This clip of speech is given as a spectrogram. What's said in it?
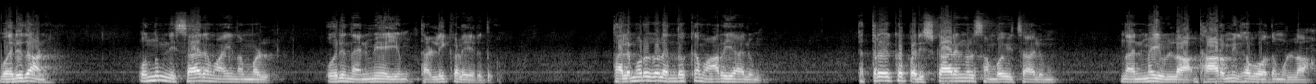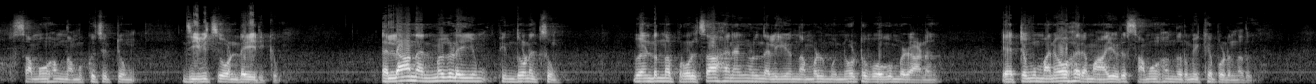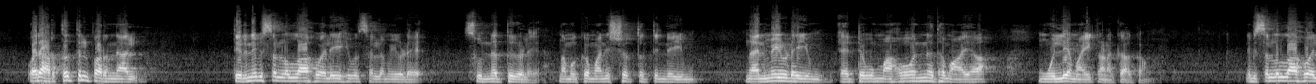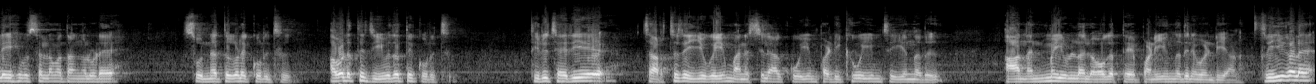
വലുതാണ്. ഒന്നും നിസ്സാരമായി നമ്മൾ ഒരു നന്മയെയും തള്ളിക്കളയരുത്. തലമുറകൾ എന്തൊക്കെ മാറിയാലും എത്രയൊക്കെ പരിഷ്കാരങ്ങൾ സംഭവിച്ചാലും നന്മയുള്ള ധാർമ്മിക ബോധമുള്ള സമൂഹം നമുക്ക് ചുറ്റും ജീവിച്ചുകൊണ്ടേയിരിക്കും. എല്ലാ നന്മകളെയും പിന്തുണച്ചും വേണ്ടുന്ന പ്രോത്സാഹനങ്ങൾ നൽകിയും നമ്മൾ മുന്നോട്ട് പോകുമ്പോഴാണ് ഏറ്റവും മനോഹരമായ ഒരു സമൂഹം നിർമ്മിക്കപ്പെടുന്നത്. ഒരർത്ഥത്തിൽ പറഞ്ഞാൽ തിരുനബി സല്ലാഹു അലൈഹി വസ്ലമയുടെ സുന്നത്തുകളെ നമുക്ക് മനുഷ്യത്വത്തിന്റെയും നന്മയുടെയും ഏറ്റവും മഹോന്നതമായ മൂല്യമായി കണക്കാക്കാം. നബി സല്ലല്ലാഹു അലൈഹി വസല്ലമ തങ്ങളുടെ സുന്നത്തുകളെക്കുറിച്ച് അവിടുത്തെ ജീവിതത്തെക്കുറിച്ച് തിരുചര്യയെ ചർച്ച ചെയ്യുകയും മനസ്സിലാക്കുകയും പഠിക്കുകയും ചെയ്യുന്നത് ആ നന്മയുള്ള ലോകത്തെ പണിയുന്നതിന് വേണ്ടിയാണ്. സ്ത്രീകളെ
